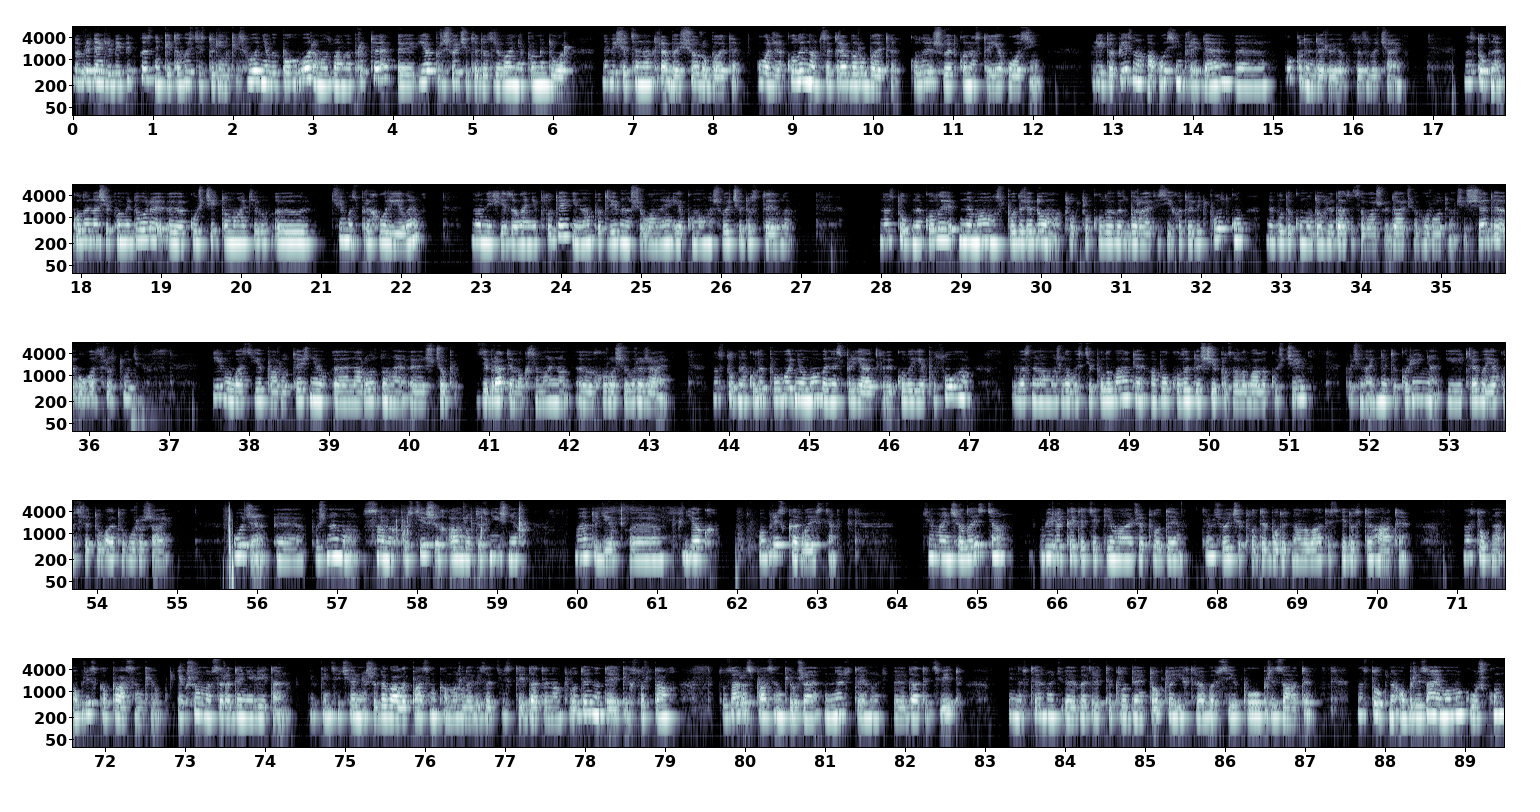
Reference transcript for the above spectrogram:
Добрий день, любі підписники та гості сторінки. Сьогодні ми поговоримо з вами про те, е, як пришвидшити дозрівання помідор. Навіщо це нам треба і що робити? Отже, коли нам це треба робити? Коли швидко настає осінь. Літо пізно, а осінь прийде е, по календарю, як зазвичай. Наступне, коли наші помідори, е, кущі томатів чимось прихворіли, на них є зелені плоди, і нам потрібно, щоб вони якомога швидше достигли. Наступне, коли нема господаря вдома, тобто коли ви збираєтесь їхати в відпустку, не буде кому доглядати за вашою дачею, городом чи ще де у вас ростуть, і у вас є пару тижнів е, на роздуми, е, щоб зібрати максимально е, хороший урожай. Наступне, коли погодні умови несприятливі, коли є посуга і у вас немає можливості поливати, або коли дощі позаливали кущі, починають гнити коріння і треба якось рятувати урожай. Отже, е, почнемо з самих простіших агротехнічних методів, е, як обрізка листя. Чим менше листя біля китиць, які мають вже плоди, тим швидше плоди будуть наливатись і достигати. Наступне обрізка пасенків. Якщо ми в середині літа і в кінці червня ще давали пасенкам можливість зацвісти і дати нам плоди на деяких сортах, то зараз пасенки вже не встигнуть е, дати цвіт і не встигнуть е, визріти плоди, тобто їх треба всі пообрізати. Наступне обрізаємо макушку,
